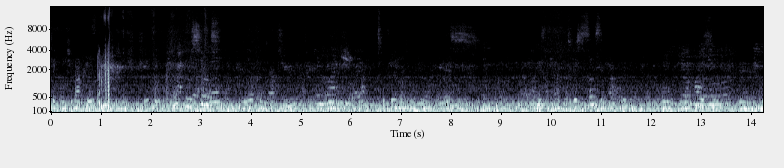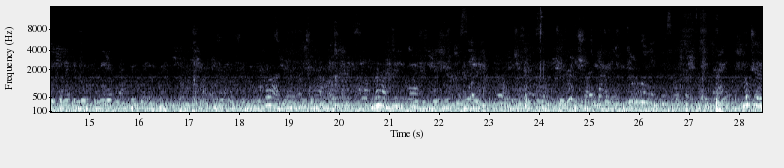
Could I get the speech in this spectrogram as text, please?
c'est comme cela que nous juger notre sens de notre nature. Et voilà, au fur et à mesure, on laisse parler sa parole. Parce que sans ces paroles, on ne va pas aussi reconnaître que nous tenons notre nature pour le but. On va toujours continuer. La Non, je voulais juste donc, euh,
